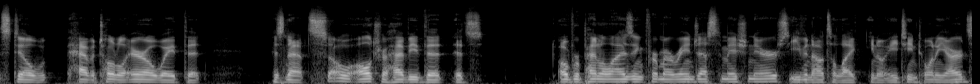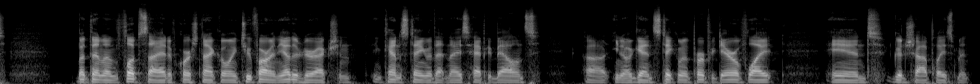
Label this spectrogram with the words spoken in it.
still have a total arrow weight that is not so ultra heavy that it's over penalizing for my range estimation errors, even out to like, you know, 18, 20 yards. But then on the flip side, of course, not going too far in the other direction and kind of staying with that nice, happy balance. Uh, you know, again, sticking with perfect arrow flight and good shot placement.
